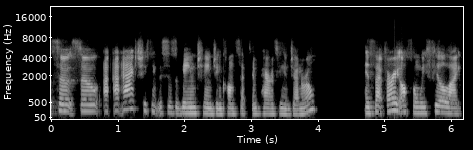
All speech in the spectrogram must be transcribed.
so so I, I actually think this is a game changing concept in parenting in general. Is that very often we feel like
